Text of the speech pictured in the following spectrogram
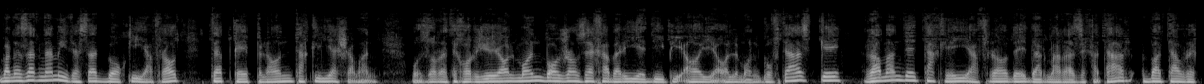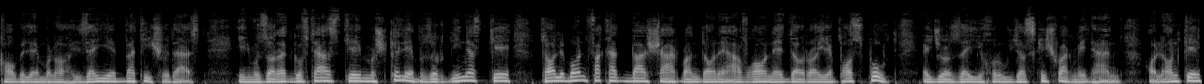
و نظر نمی رسد باقی افراد طبق پلان تخلیه شوند. وزارت خارجه آلمان با آژانس خبری دی پی آی آلمان گفته است که روند تخلیه افراد در معرض خطر و طور قابل ملاحظه بطی شده است. این وزارت گفته است که مشکل بزرگ این است که طالبان فقط به شهروندان افغان دارای پاسپورت اجازه خروج از کشور می دهند حالان که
